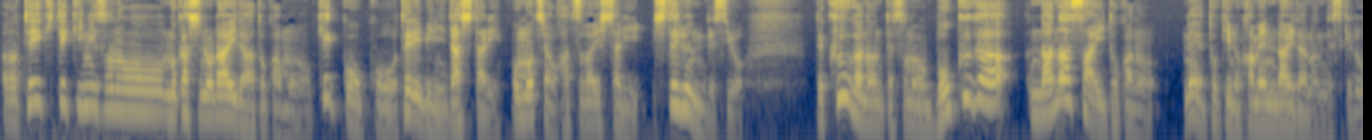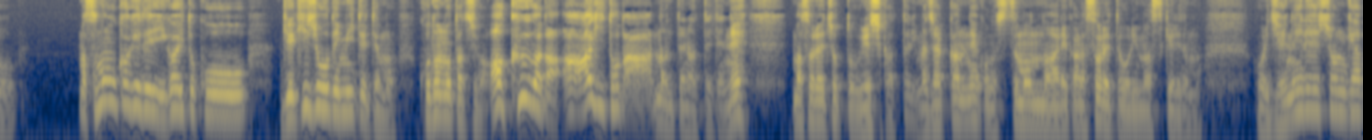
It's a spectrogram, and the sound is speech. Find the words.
あの、定期的にその、昔のライダーとかも結構こう、テレビに出したり、おもちゃを発売したりしてるんですよ。で、クーガなんてその、僕が7歳とかのね、時の仮面ライダーなんですけど、まあ、そのおかげで意外とこう、劇場で見てても子供たちが、あ、クーガだあ、アギトだなんてなっててね。まあそれちょっと嬉しかったり、まあ若干ね、この質問のあれから逸れておりますけれども。俺、ジェネレーションギャッ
